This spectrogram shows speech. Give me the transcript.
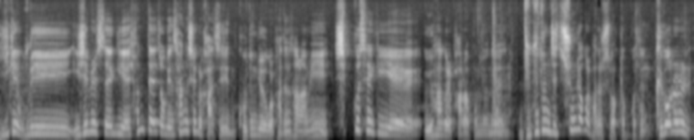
이게 우리 21세기의 현대적인 상식을 가진 고등교육을 받은 사람이 19세기의 의학을 바라보면은 누구든지 충격을 받을 수밖에 없거든. 그거를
